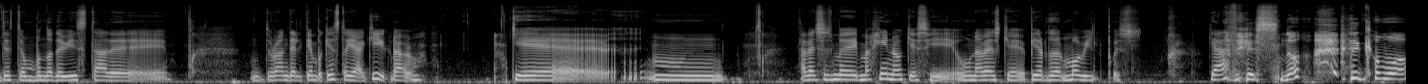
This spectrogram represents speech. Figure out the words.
desde un punto de vista de durante el tiempo que estoy aquí, claro, que a veces me imagino que si una vez que pierdo el móvil, pues ¿qué haces? ¿No? Como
